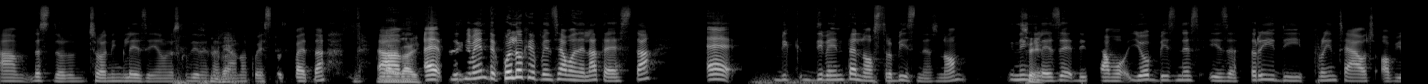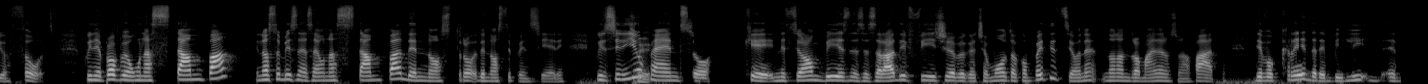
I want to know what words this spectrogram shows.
Um, adesso ce l'ho in inglese, io non riesco a dire in italiano vai. questo, aspetta. Vai, um, vai. È praticamente quello che pensiamo nella testa è, diventa il nostro business, no? In inglese sì. diciamo your business is a 3D printout of your thought. Quindi è proprio una stampa, il nostro business è una stampa del nostro, dei nostri pensieri. Quindi se io sì. penso che inizierò un business e sarà difficile perché c'è molta competizione, non andrò mai da nessuna parte. Devo credere, believe, eh,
